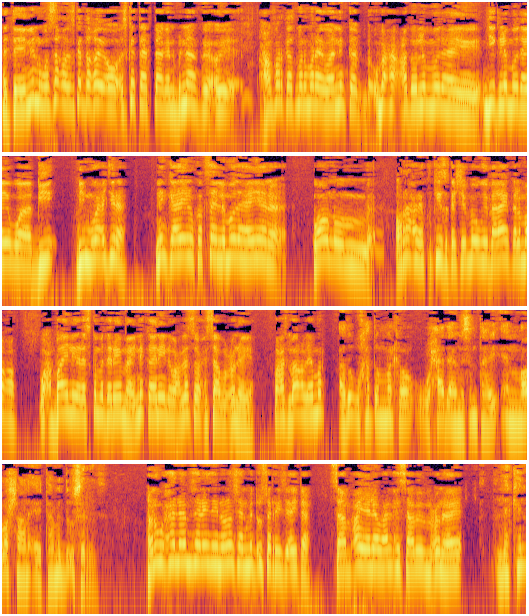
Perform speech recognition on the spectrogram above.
haddee nin wasaqda iska dhaqay oo iska taagtaagan banaanka xanfarkaas marmaray waa ninka ubaxa cadoo la moodahay dhiig la moodahayo waa biyi biyi ma wax jira? Ninkaani inuu kagsayn la moodahayana waa un qoraxda korkiisa gashay ma ogey balaayo kale ma qab. Wax bayligar iskama dareemayo ninkaanina wax la soo xisaabo cunaya. Waxaas ma aqliya mar adigu hadda marka waxaad aaminsan tahay in noloshaani ay tahay midda u sarraysa. Anigu waxaan aaminsan inay noloshan mid u sarraysa ay tahay. Saa maxaa yeele wax la xisaabay ma cunaye. Laakiin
